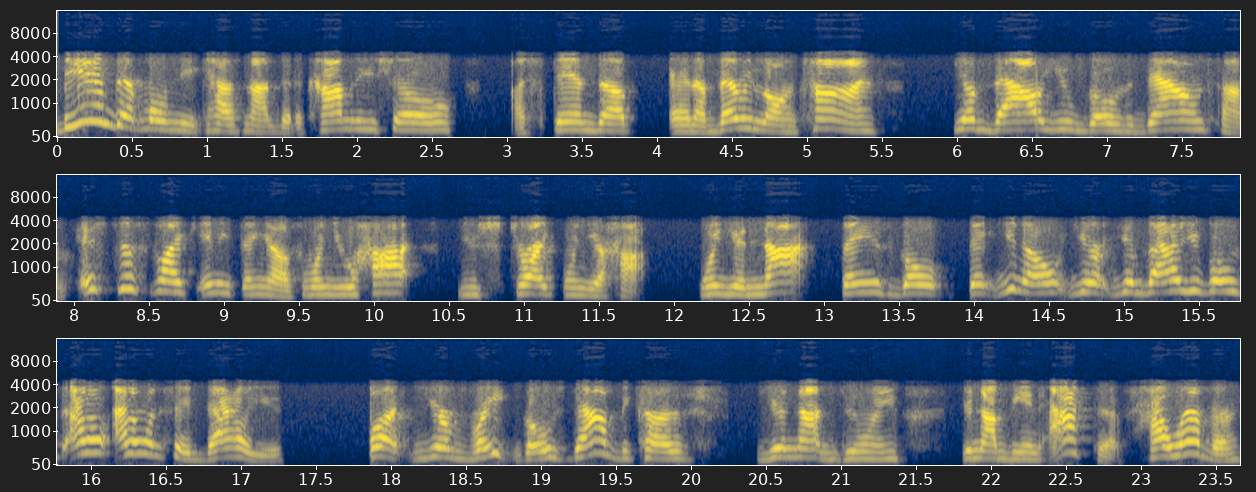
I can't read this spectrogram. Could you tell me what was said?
Being that Mo'Nique has not did a comedy show, a stand up in a very long time, your value goes down some. It's just like anything else. When you're hot, you strike when you're hot. When you're not, things go. You know, your your value goes. I don't. I don't want to say value, but your rate goes down because you're not doing you're not being active. However,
